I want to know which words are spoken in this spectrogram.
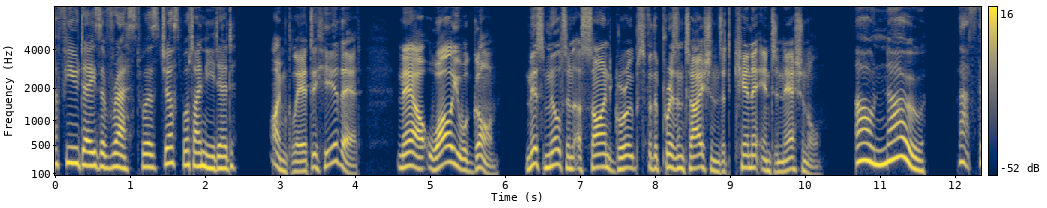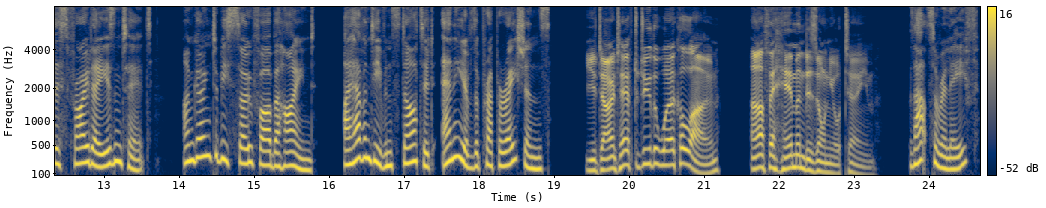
A few days of rest was just what I needed. I'm glad to hear that. Now, while you were gone, Miss Milton assigned groups for the presentations at Kenner International. Oh no! That's this Friday, isn't it? I'm going to be so far behind. I haven't even started any of the preparations. You don't have to do the work alone. Arthur Hammond is on your team. That's a relief.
